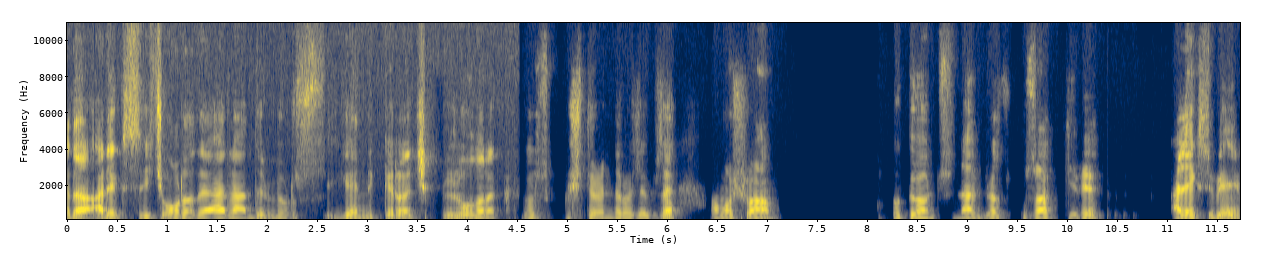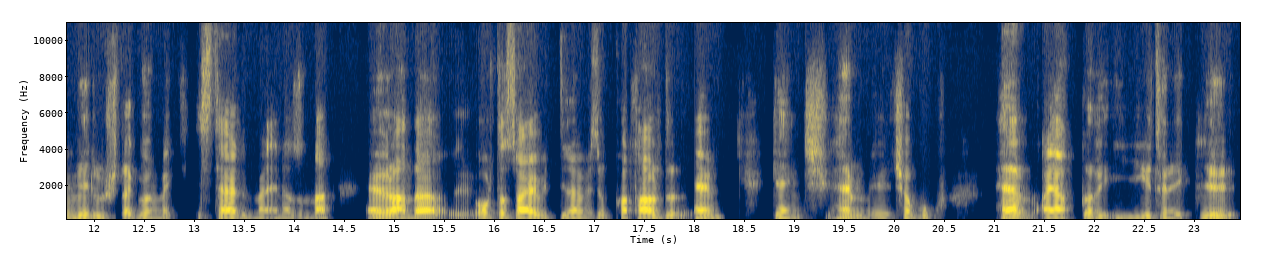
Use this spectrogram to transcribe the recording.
Neden Alex'i hiç orada değerlendirmiyoruz? Yenilikleri açık biri olarak gözükmüştü Önder Hoca bize. Ama şu an o görüntüsünden biraz uzak gibi. Alex'i bir en ileri uçta görmek isterdim ben en azından. Evran da e, orta sahaya bir dinamizm katardı. Hem genç hem e, çabuk hem ayakları iyi, yetenekli,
